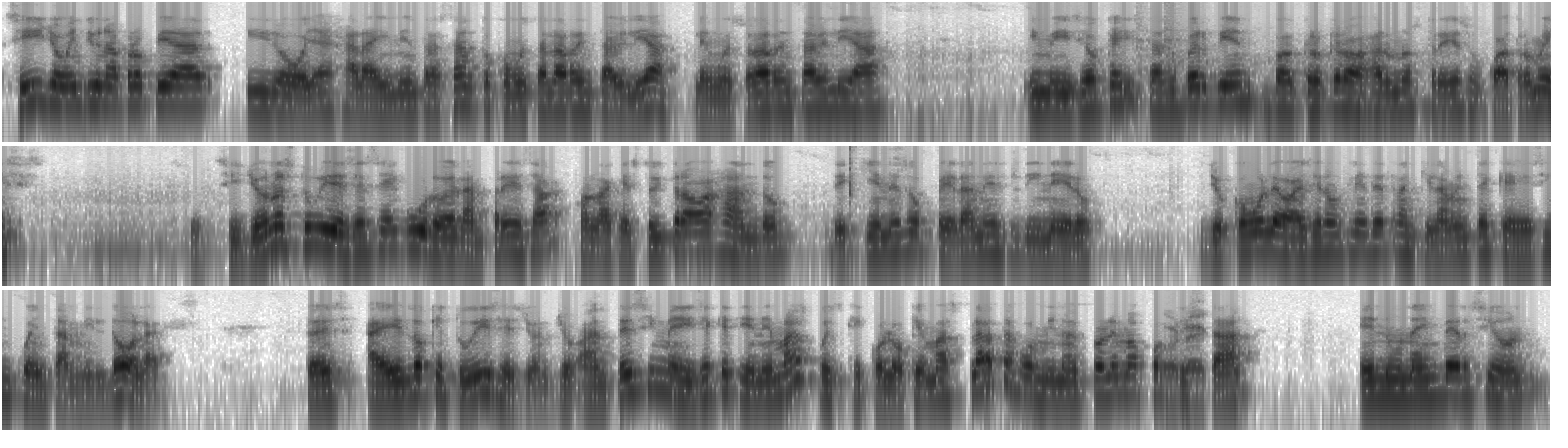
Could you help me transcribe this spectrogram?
sí, yo vendí una propiedad y lo voy a dejar ahí mientras tanto. ¿Cómo está la rentabilidad? Le muestro la rentabilidad y me dice, ok, está súper bien, creo que lo va a dejar unos tres o cuatro meses. Si yo no estuviese seguro de la empresa con la que estoy trabajando, de quienes operan el dinero, yo cómo le voy a decir a un cliente tranquilamente que deje 50 mil dólares. Entonces, ahí es lo que tú dices. Yo, yo antes si me dice que tiene más, pues que coloque más plata. Por mí no hay problema porque Correcto. está en una inversión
